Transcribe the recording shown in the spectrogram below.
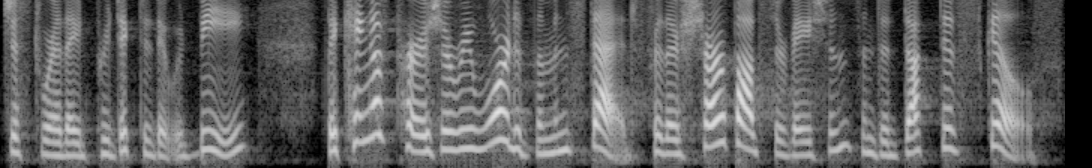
just where they'd predicted it would be, the king of Persia rewarded them instead for their sharp observations and deductive skills.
